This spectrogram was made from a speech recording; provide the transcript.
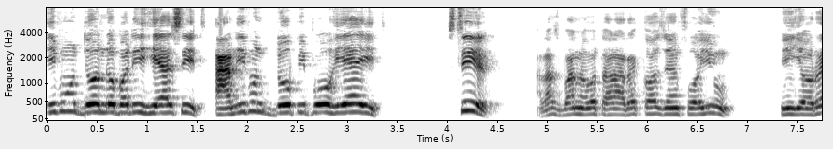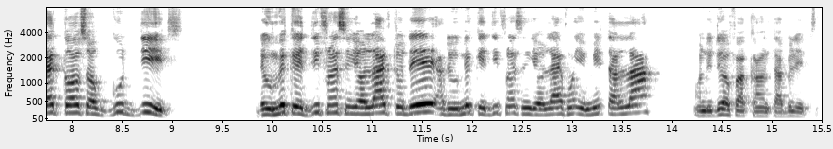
even though nobody hears it, and even though people hear it. Still, Allah subhanahu wa ta'ala records them for you. In your records of good deeds, they will make a difference in your life today, and they will make a difference in your life when you meet Allah on the day of accountability.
